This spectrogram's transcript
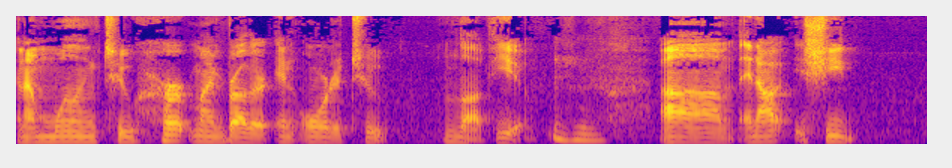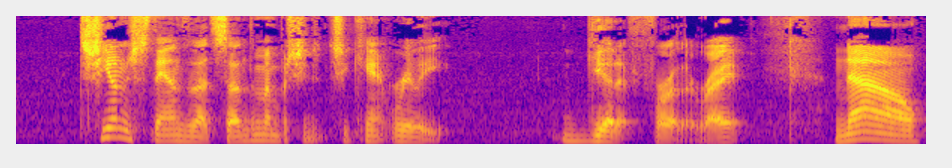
and I'm willing to hurt my brother in order to love you. Um, and I, she she understands that sentiment, but she she can't really get it further, right? Now,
